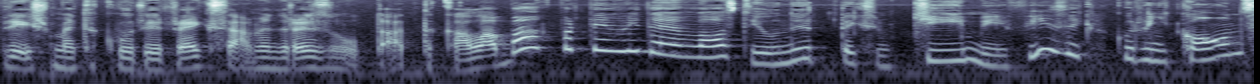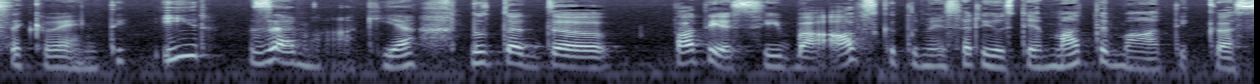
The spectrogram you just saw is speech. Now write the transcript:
priekšmeti, kur ir eksāmena rezultāti labāk par tiem vidējiem valstī, un ir teiksim, ķīmija, fizika, kur viņi konsekventi ir zemāki. Ja? Nu, tad, uh, patiesībā apskatāmies arī uz tiem matemātikas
